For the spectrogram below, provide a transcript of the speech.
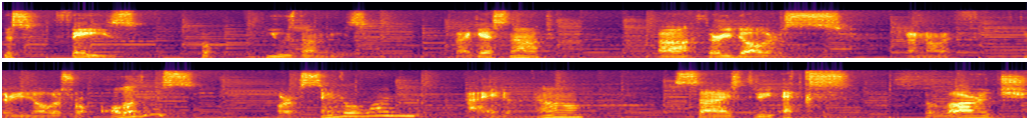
This phase of used undies. But I guess not. Ah, $30. I don't know if $30 for all of this? Or a single one? I don't know. Size 3X. The large.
